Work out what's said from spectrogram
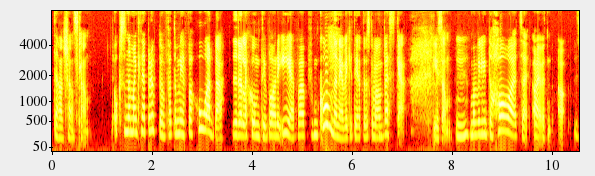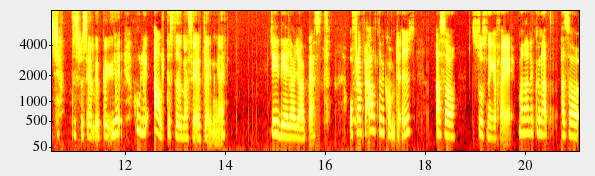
den känslan. Också när man knäpper upp dem för att de är för hårda i relation till vad det är, vad funktionen är, vilket är att det ska vara en väska. Liksom. Mm. Man vill inte ha ett så här, ja, jag vet inte, ja, jättespeciell utläggning. Jag håller ju alltid stilmässiga utläggningar. Det är det jag gör bäst. Och framför allt när vi kommer till ÖIS, alltså så snygga färger. Man hade kunnat alltså,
